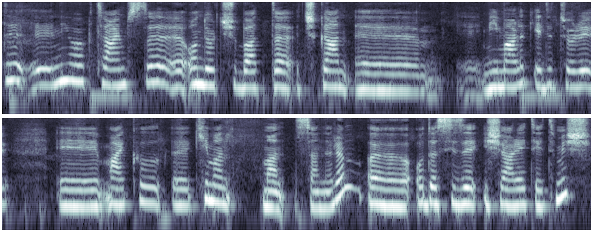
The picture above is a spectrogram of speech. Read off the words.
The e, New York Times'ta 14 e, Şubat'ta çıkan e, e, mimarlık editörü e, Michael e, Kimanman sanırım. E, o da size işaret etmiş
